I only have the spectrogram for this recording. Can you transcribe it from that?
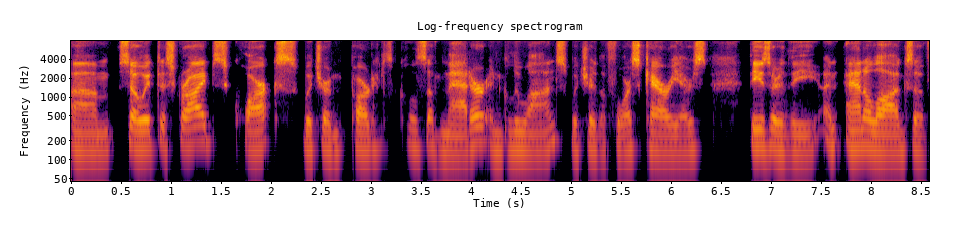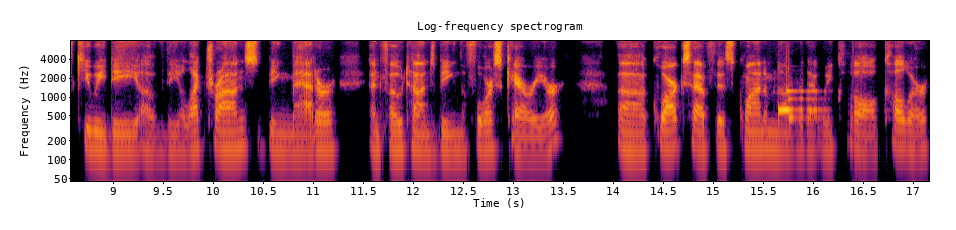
Um, so it describes quarks, which are particles of matter, and gluons, which are the force carriers. These are the analogs of QED of the electrons being matter and photons being the force carrier. Uh, quarks have this quantum number that we call color,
